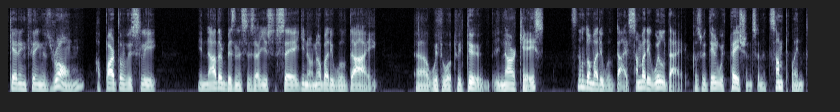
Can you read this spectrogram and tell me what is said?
getting things wrong, apart obviously in other businesses, I used to say, you know, nobody will die uh, with what we do. In our case, it's not nobody will die. Somebody will die because we deal with patients, and at some point,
